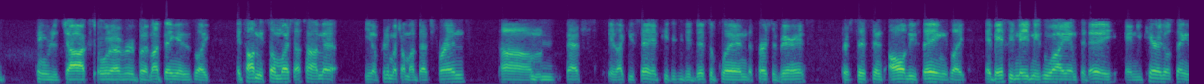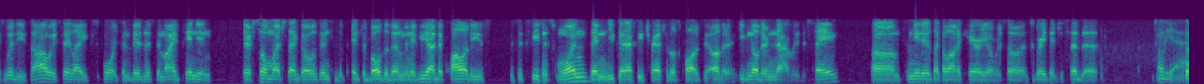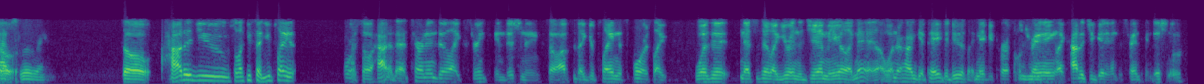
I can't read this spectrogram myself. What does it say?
think we're just jocks or whatever. But my thing is like, it taught me so much. That's how I met, you know, pretty much all my best friends. Um, mm-hmm. That's like you said, it teaches you the discipline, the perseverance, persistence, all these things. Like it basically made me who I am today, and you carry those things with you. So I always say like sports and business, in my opinion, there's so much that goes into the, into both of them, and if you have the qualities to succeed in one, then you can actually transfer those qualities to the other, even though they're not really the same. Um, to me, there's like a lot of carryover. So it's great that you said that. Oh yeah, so, absolutely. So how did you? So like you said, you played sports. So how did that turn into like strength conditioning? So obviously, like you're playing the sports. Like, was it necessarily like you're in the gym and you're like, man, I wonder how I can get paid to do this? Like maybe personal mm-hmm. training. Like, how did you get into strength conditioning?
